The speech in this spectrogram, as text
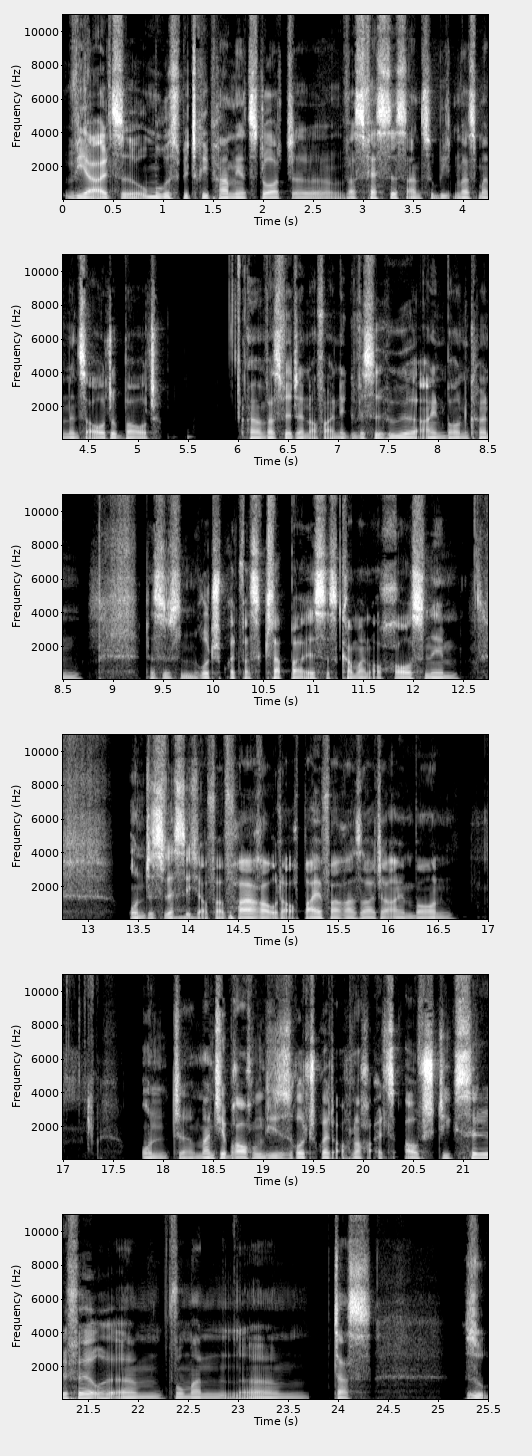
wir als äh, Umrüstbetrieb haben jetzt dort äh, was Festes anzubieten, was man ins Auto baut, äh, was wir dann auf eine gewisse Höhe einbauen können. Das ist ein Rutschbrett, was klappbar ist, das kann man auch rausnehmen. Und es lässt sich auf der Fahrer- oder auch Beifahrerseite einbauen. Und äh, manche brauchen dieses Rutschbrett auch noch als Aufstiegshilfe, ähm, wo man ähm, das so,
